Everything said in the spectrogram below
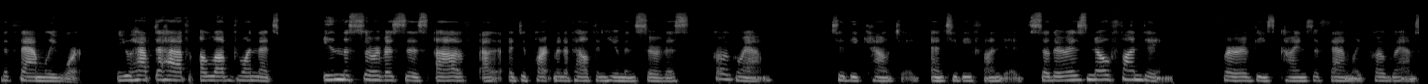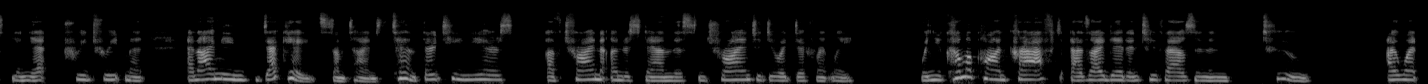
the family work. You have to have a loved one that's in the services of a, a Department of Health and Human Service program to be counted and to be funded. So there is no funding for these kinds of family programs, and yet pre-treatment, and I mean decades sometimes, 10, 13 years of trying to understand this and trying to do it differently. When you come upon craft, as I did in 2002, I went,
